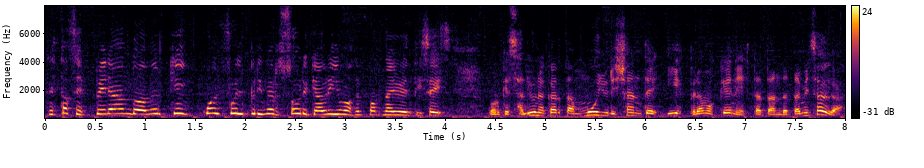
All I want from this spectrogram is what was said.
Te estás esperando a ver qué, cuál fue el primer sobre que abrimos de Fortnite 26. Porque salió una carta muy brillante y esperamos que en esta tanda también salga.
